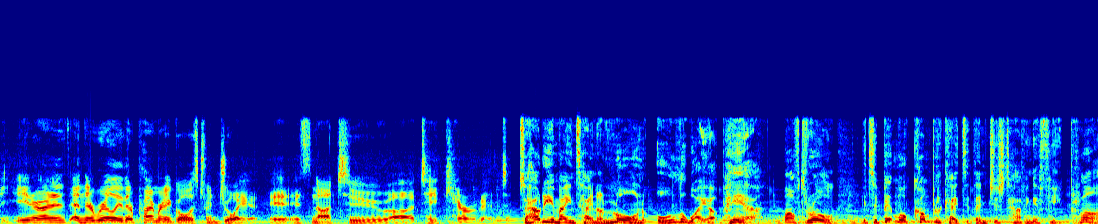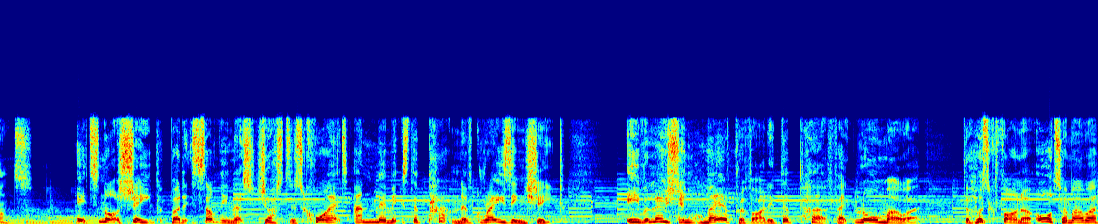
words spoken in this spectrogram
you know, and, and they're really their primary goal is to enjoy it. it it's not to uh, take care of it. So, how do you maintain a lawn all the way up here? After all, it's a bit more complicated than just having a few plants. It's not sheep, but it's something that's just as quiet and mimics the pattern of grazing sheep. Evolution may have provided the perfect lawnmower. The Husqvarna Automower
